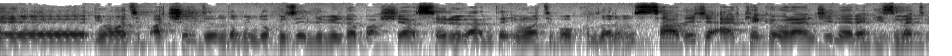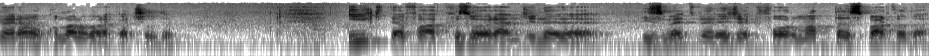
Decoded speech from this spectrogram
E, İmam Hatip açıldığında 1951'de başlayan serüvende İmam Hatip okullarımız sadece erkek öğrencilere hizmet veren okullar olarak açıldı. İlk defa kız öğrencilere hizmet verecek formatta Isparta'da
